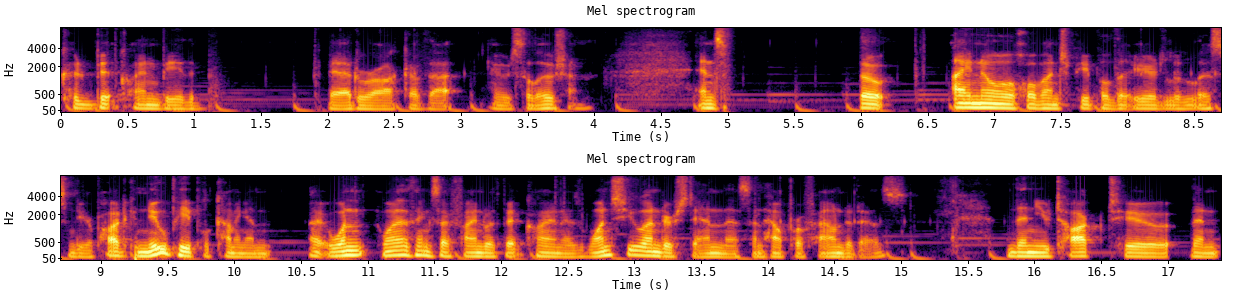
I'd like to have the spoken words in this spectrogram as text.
could Bitcoin be the bedrock of that new solution, and so I know a whole bunch of people that you're listening to your podcast, new people coming in. I, one one of the things I find with Bitcoin is once you understand this and how profound it is, then you talk to then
